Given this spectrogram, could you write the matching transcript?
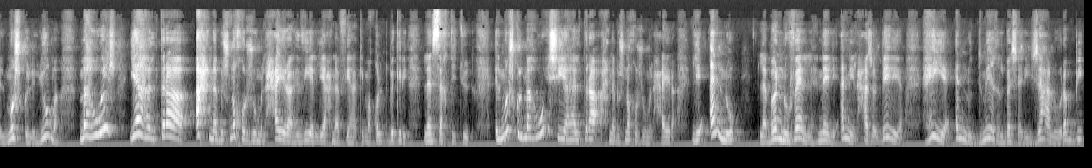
المشكل اليوم ما هوش يا هل ترى أحنا باش نخرجوا من الحيرة هذه اللي إحنا فيها كما قلت بكري l'incertitude المشكل ما هوش يا هل ترى أحنا باش نخرجوا من الحيرة. لأنه la bonne nouvelle هنا يعني الحاجة الباهية هي انه الدماغ البشري جعله ربي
